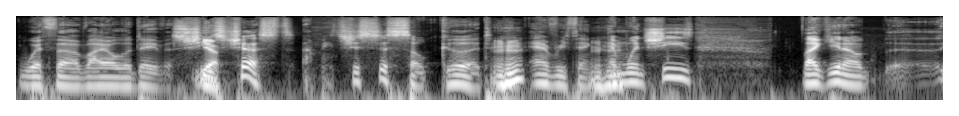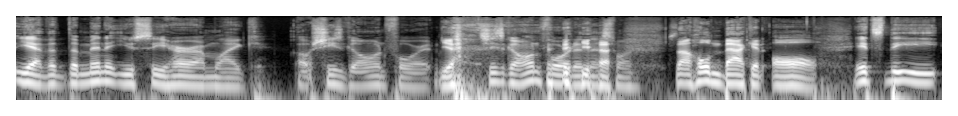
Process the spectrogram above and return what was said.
with uh, Viola Davis. She's Yeah. just, I mean, she's just so good. In Everything, and when she's like, you know, uh, yeah, the the minute you see her, I'm like, oh, she's going for it. Yeah. she's going for it in this one. She's not holding back at all. It's the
